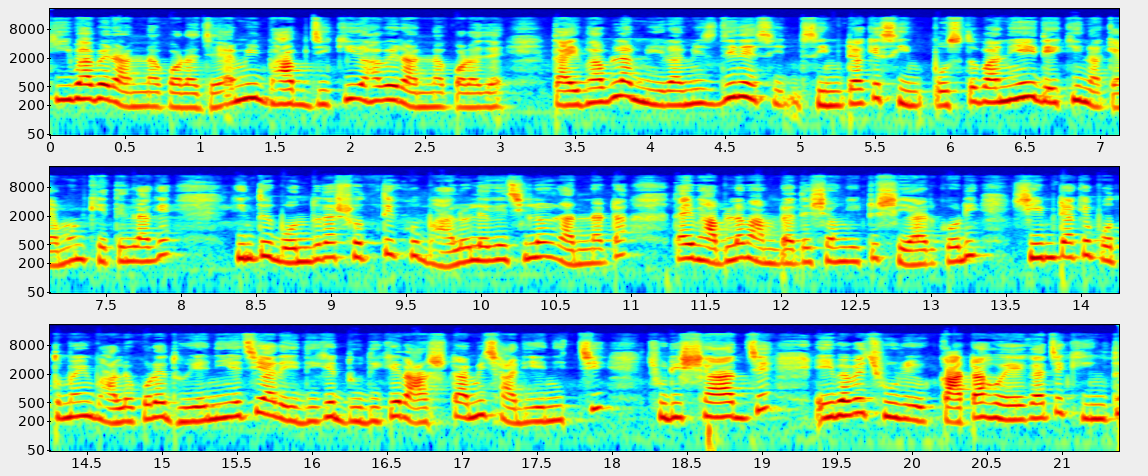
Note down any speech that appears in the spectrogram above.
কীভাবে রান্না করা যায়? আমি ভাবছি কীভাবে রান্না করা যায়? তাই ভাবলাম নিরামিষ দিনে শিমটাকে শিম পোস্ত বানিয়েই দেখি না কেমন খেতে লাগে। কিন্তু বন্ধুরা, সত্যি খুব ভালো লেগেছিল রান্নাটা। তাই ভাবলাম আপনাদের সঙ্গে একটু শেয়ার করি। শিমটাকে প্রথমে আমি ভালো করে ধুয়ে নিয়েছি আর এইদিকে দুদিকের আঁশটা আমি ছাড়িয়ে নিচ্ছি ছুরির সাহায্যে। এইভাবে ছুরি, কাটা হয়ে গেছে, কিন্তু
